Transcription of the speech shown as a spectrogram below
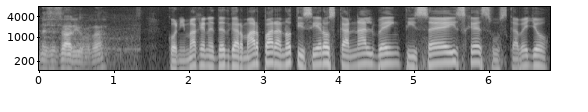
necesario, ¿verdad? Con imágenes de Edgar Mar para Noticieros Canal 26, Jesús Cabello.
